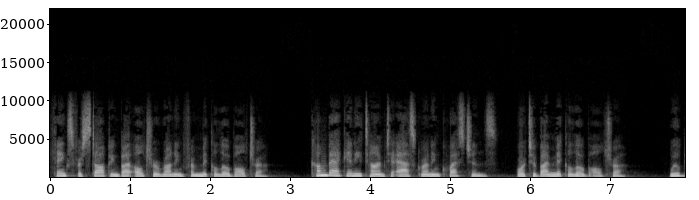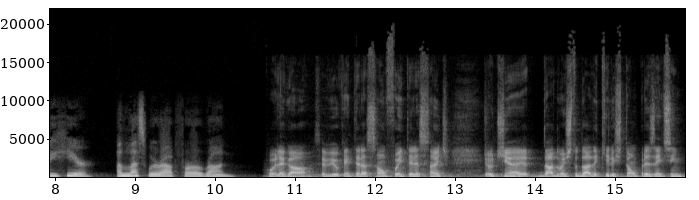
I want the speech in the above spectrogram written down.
Thanks for stopping by Ultra Running from Michelob Ultra. Come back anytime to ask running questions, or to buy Michelob Ultra. We'll be here, unless we're out for a run. Pô, legal. Você viu que a interação foi interessante. Eu tinha dado uma estudada que eles estão presentes em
